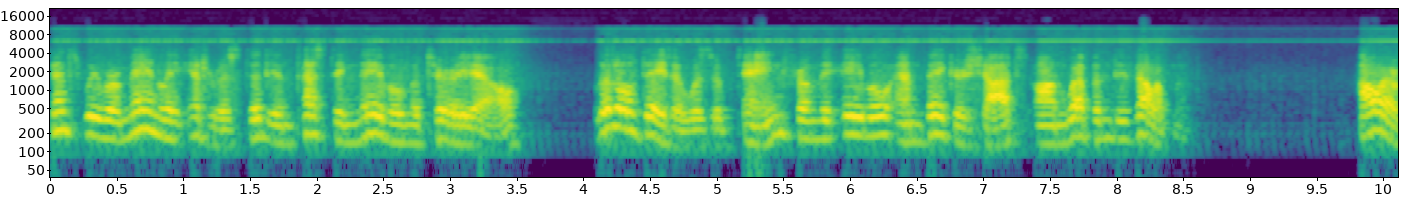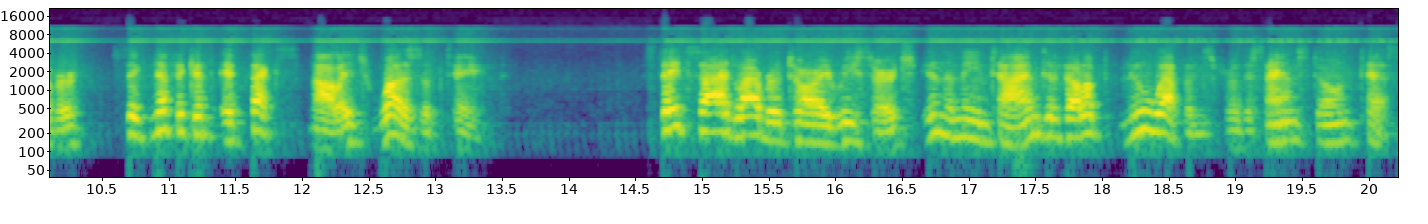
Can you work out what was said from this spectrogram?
since we were mainly interested in testing naval materiel, little data was obtained from the Able and Baker shots on weapon development. However, significant effects knowledge was obtained. Stateside laboratory research, in the meantime, developed new weapons for the sandstone tests.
